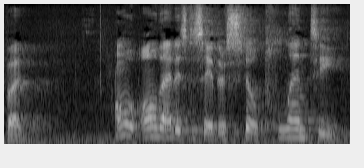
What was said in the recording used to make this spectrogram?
but all, all that is to say, there's still plenty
